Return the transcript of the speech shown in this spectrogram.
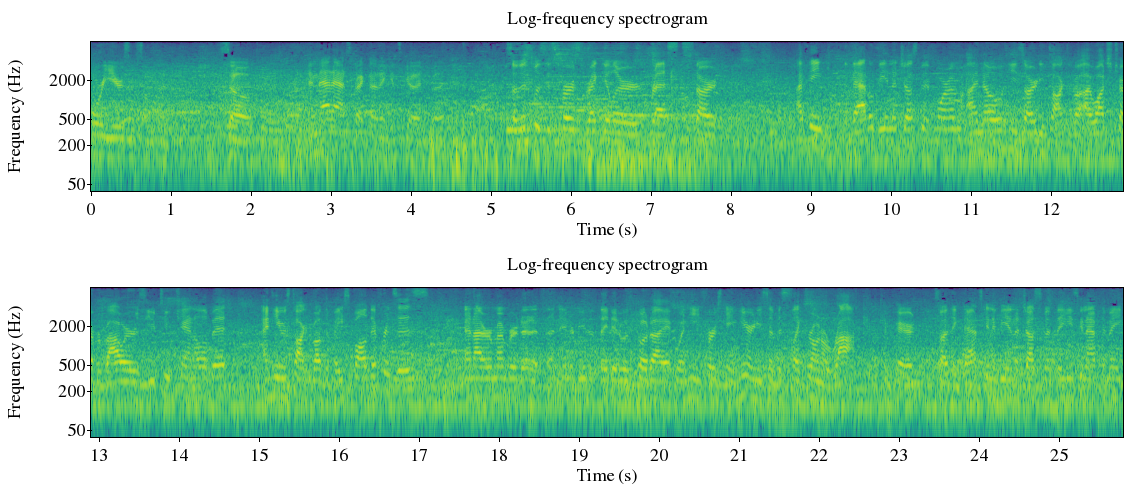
four years or something. So, in that aspect, I think it's good. But so this was his first regular rest start I think that'll be an adjustment for him. I know he's already talked about. I watched Trevor Bauer's YouTube channel a bit, and he was talking about the baseball differences. And I remembered an interview that they did with Kodai when he first came here, and he said this is like throwing a rock compared. So I think that's going to be an adjustment that he's going to have to make.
